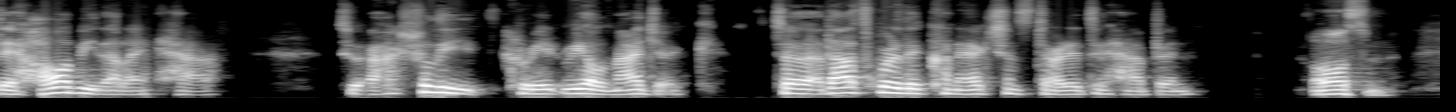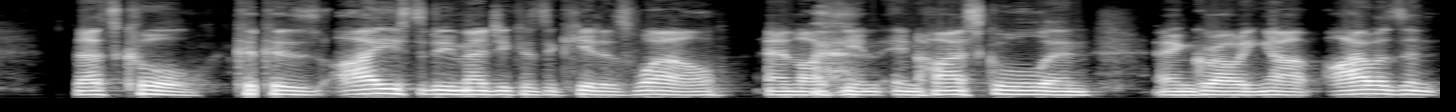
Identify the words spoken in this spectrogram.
the hobby that i have to actually create real magic? So that's where the connection started to happen. Awesome. That's cool. Because I used to do magic as a kid as well, and like in in high school and and growing up, I wasn't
